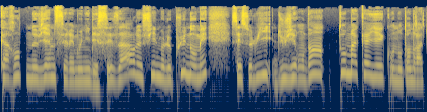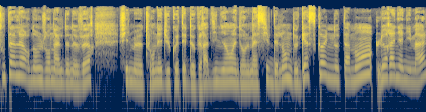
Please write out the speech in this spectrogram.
49e cérémonie des Césars. Le film le plus nommé, c'est celui du Girondin Thomas Caillé qu'on entendra tout à l'heure dans le journal de 9h. Film tourné du côté de Gradignan et dans le massif des Landes de Gascogne notamment. Le règne animal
